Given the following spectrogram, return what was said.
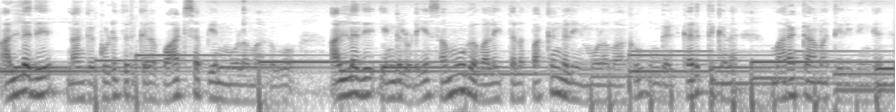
அல்லது நாங்கள் கொடுத்துருக்கிற வாட்ஸ்அப் எண் மூலமாகவோ அல்லது எங்களுடைய சமூக வலைத்தள பக்கங்களின் மூலமாகவோ உங்கள் கருத்துக்களை மறக்காமல் தெரிவிங்க.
